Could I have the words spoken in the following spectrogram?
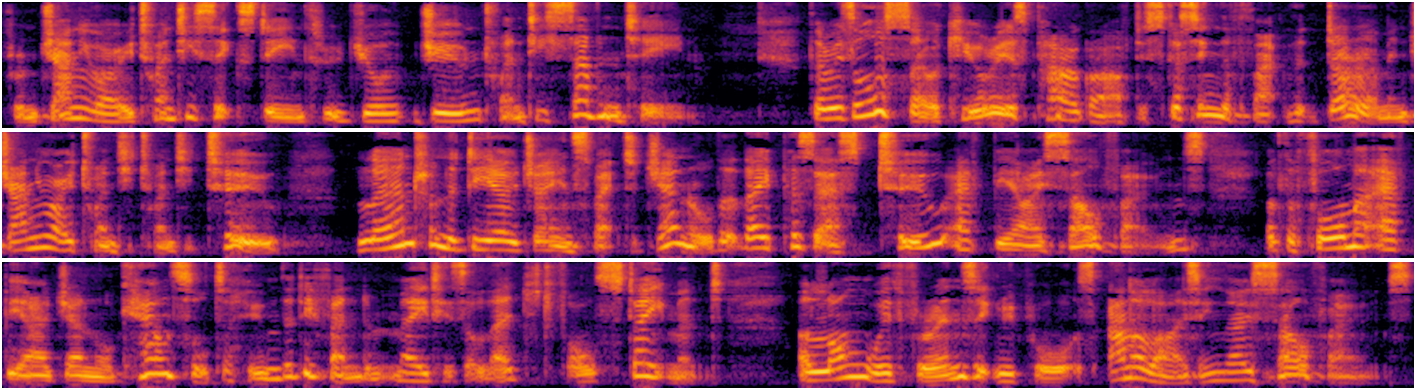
from January 2016 through June 2017. There is also a curious paragraph discussing the fact that Durham in January 2022 learned from the DOJ Inspector General that they possessed two FBI cell phones of the former FBI General Counsel to whom the defendant made his alleged false statement along with forensic reports analysing those cell phones.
